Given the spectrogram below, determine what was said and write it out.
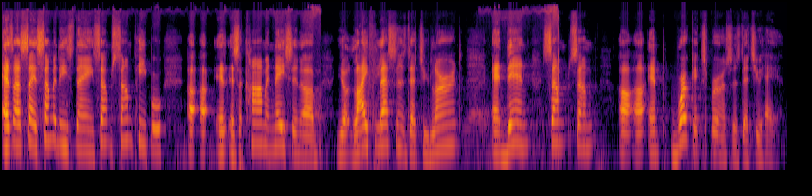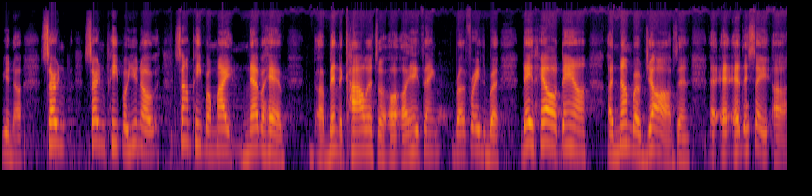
as I say, some of these things, some, some people, uh, uh, it, it's a combination of your life lessons that you learned, and then some, some uh, uh work experiences that you have. You know, certain, certain people, you know, some people might never have uh, been to college or, or, or anything. Brother Fraser, but they've held down a number of jobs. And as they say, uh,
